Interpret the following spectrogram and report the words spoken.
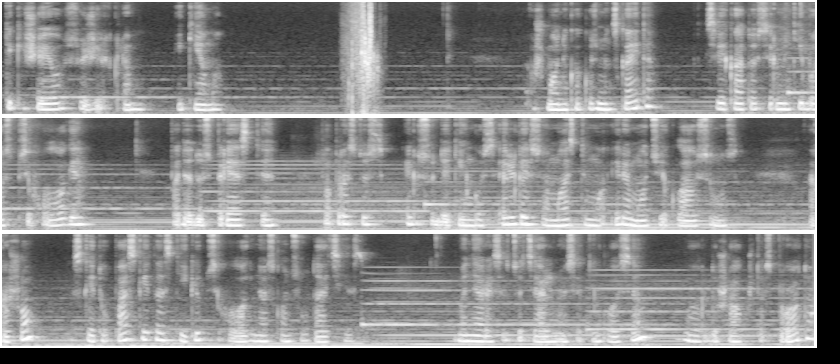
tik išėjau su žirkliam į kiemą. Aš Monika Kuzminskaitė, sveikatos ir mytybos psichologė, padedu spręsti paprastus ir sudėtingus elgesio, mąstymo ir emocijų klausimus. Rašau, skaitau paskaitas, teikiu psichologinės konsultacijas. Mane rasit socialiniuose tinkluose, vardu Šaukštas Proto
